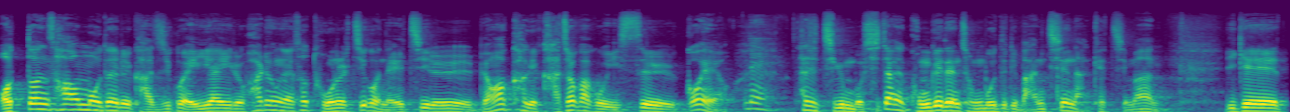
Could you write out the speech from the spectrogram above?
어떤 사업 모델을 가지고 AI를 활용해서 돈을 찍어낼지를 명확하게 가져가고 있을 거예요. 네. 사실 지금 뭐 시장에 공개된 정보들이 많지는 않겠지만 이게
